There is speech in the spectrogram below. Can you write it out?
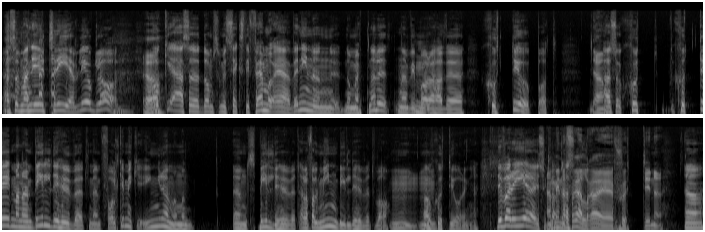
alltså man är ju trevlig och glad. Ja. Och alltså de som är 65 och även innan de öppnade, när vi Mm. bara hade 70 och uppåt. ja. Alltså 70, 70, man har en bild i huvudet, men folk är mycket yngre än vad man ens bild i huvudet, i alla fall min bild i huvudet var, mm, mm. av 70-åringar. Det varierar ju ja, såklart. mina Alltså, föräldrar är 70 nu. ja.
